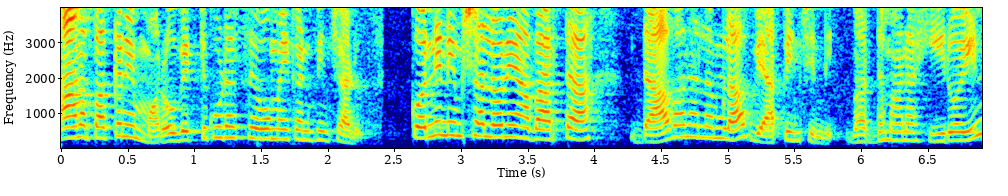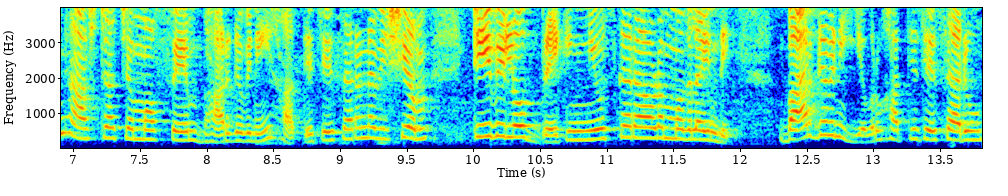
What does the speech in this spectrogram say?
ఆమె పక్కనే మరో వ్యక్తి కూడా శవమై కనిపించాడు. కొన్ని నిమిషాల్లోనే ఆ వార్త దావానలంలా వ్యాపించింది. వర్ధమాన హీరోయిన్ అష్టాచమ్మ ఫేమ్ భార్గవిని హత్య చేశారన్న విషయం టీవీలో బ్రేకింగ్ న్యూస్గా రావడం మొదలైంది. భార్గవిని ఎవరు హత్య చేశారు?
